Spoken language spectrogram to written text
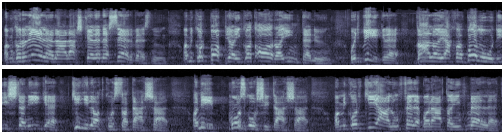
Amikor az ellenállás kellene szerveznünk, amikor papjainkat arra intenünk, hogy végre vállalják a valódi isteni ige kinyilatkoztatását, a nép mozgósítását, amikor kiállunk fele barátaink mellett,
